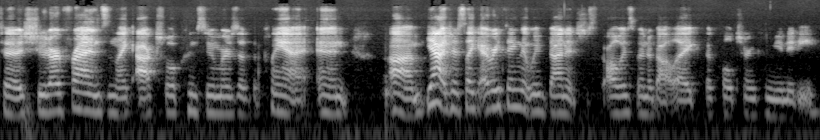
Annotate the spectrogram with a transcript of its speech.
to shoot our friends and like actual consumers of the plant and um, yeah, just like everything that we've done, it's just always been about like the culture and community.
